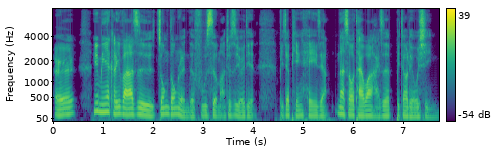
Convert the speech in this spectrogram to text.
而因为米娅卡利法她是中东人的肤色嘛，就是有一点比较偏黑这样。那时候台湾还是比较流行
